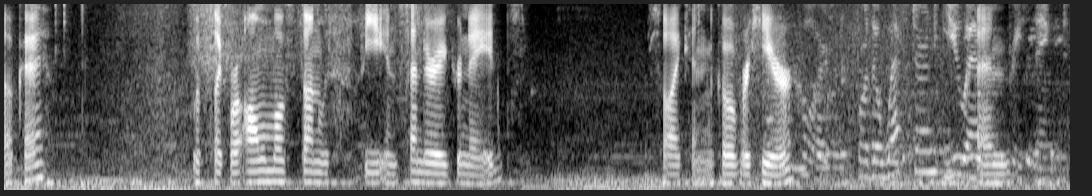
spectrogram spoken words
Okay. Looks like we're almost done with the incendiary grenades. So I can go over here. For the Western U.S. And- precinct.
